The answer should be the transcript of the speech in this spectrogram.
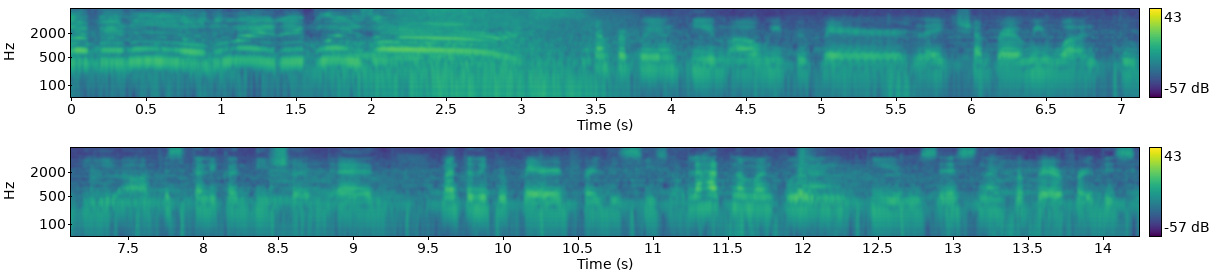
the Benil Lady Blazers! Siyempre po yung team, uh, we prepare, like, siyempre we want to be uh, physically conditioned and mentally prepared for this season. Lahat naman po ng teams is nag-prepare for this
